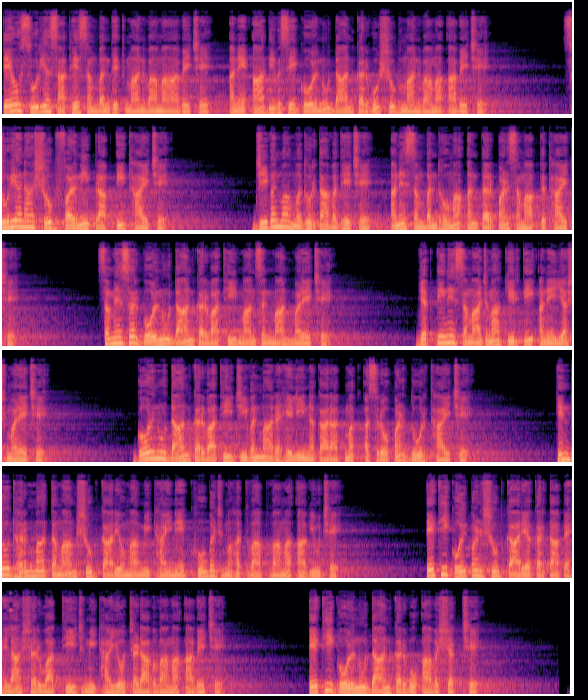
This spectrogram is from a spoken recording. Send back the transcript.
તેઓ સૂર્ય સાથે સંબંધિત માનવામાં આવે છે. અને આ દિવસે ગોળનું દાન કરવું શુભ માનવામાં આવે છે. સૂર્યના શુભ ફળની પ્રાપ્તિ થાય છે. જીવનમાં મધુરતા વધે છે અને સંબંધોમાં અંતર પણ સમાપ્ત થાય છે. સમયસર ગોળનું દાન કરવાથી માનસન્માન મળે છે. વ્યક્તિને સમાજમાં કીર્તિ અને યશ મળે છે. ગોળનું દાન કરવાથી જીવનમાં રહેલી નકારાત્મક અસરો પણ દૂર થાય છે. હિન્દુ ધર્મમાં તમામ શુભ કાર્યોમાં મીઠાઈને ખૂબ જ મહત્વ આપવામાં આવ્યું છે. તેથી કોઈ પણ શુભ કાર્ય કરતા પહેલા શરૂઆતથી જ મીઠાઈઓ ચડાવવામાં આવે છે. તેથી ગોળનું દાન કરવું આવશ્યક છે.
